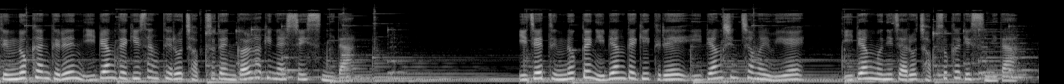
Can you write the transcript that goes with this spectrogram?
등록한 글은 입양대기 상태로 접수된 걸 확인할 수 있습니다. 이제 등록된 입양대기 글의 입양 신청을 위해 입양 문의자로 접속하겠습니다.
